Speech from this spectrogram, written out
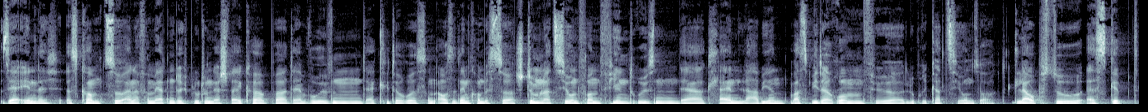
sehr ähnlich. Es kommt zu einer vermehrten Durchblutung der Schwellkörper, der Vulven, der Klitoris und außerdem kommt es zur Stimulation von vielen Drüsen der kleinen Labien, was wiederum für Lubrikation sorgt. Glaubst du, es gibt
